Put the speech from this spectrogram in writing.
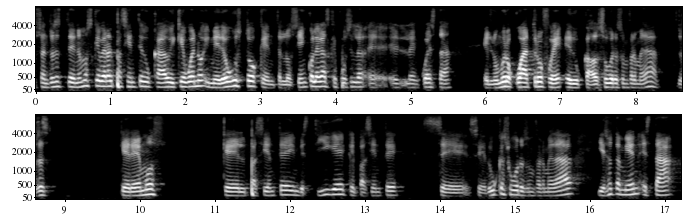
O sea, entonces tenemos que ver al paciente educado y qué bueno, y me dio gusto que entre los 100 colegas que puse la, eh, eh, la encuesta, el número 4 fue educado sobre su enfermedad. Entonces, queremos que el paciente investigue, que el paciente se, eduque sobre su enfermedad y eso también está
